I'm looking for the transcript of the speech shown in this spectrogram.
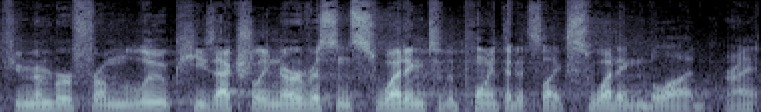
If you remember from Luke, he's actually nervous and sweating to the point that it's like sweating blood, right?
